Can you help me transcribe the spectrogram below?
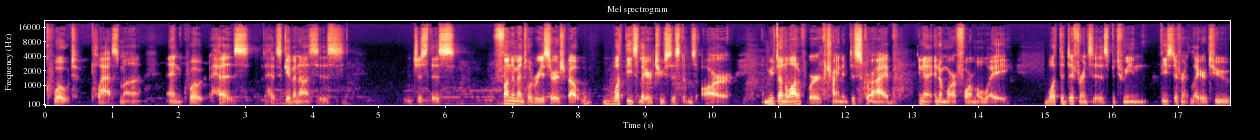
quote plasma end quote has has given us is just this fundamental research about what these layer two systems are. And we've done a lot of work trying to describe in a, in a more formal way what the difference is between these different layer two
